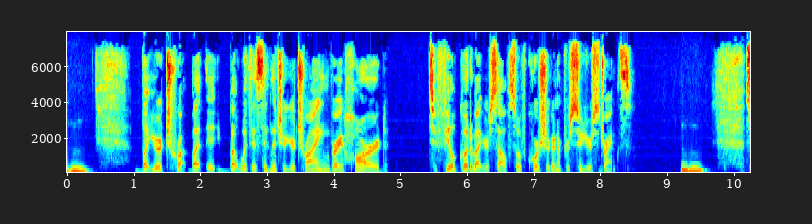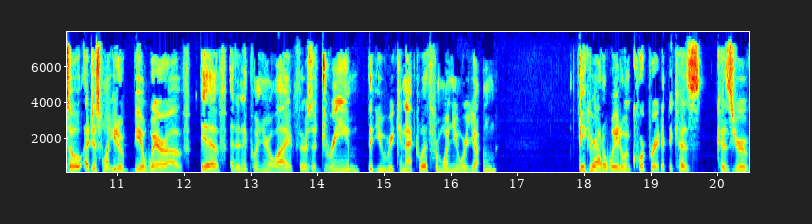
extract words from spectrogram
Mm-hmm. But you're tr- but it, but with his signature, you're trying very hard to feel good about yourself. So of course you're going to pursue your strengths. hmm So I just want you to be aware of if at any point in your life there's a dream that you reconnect with from when you were young, figure out a way to incorporate it because because your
